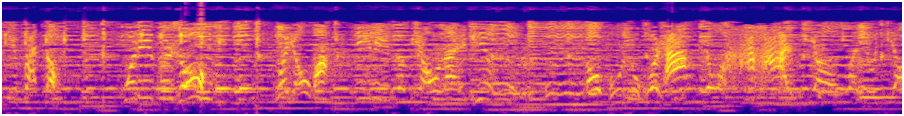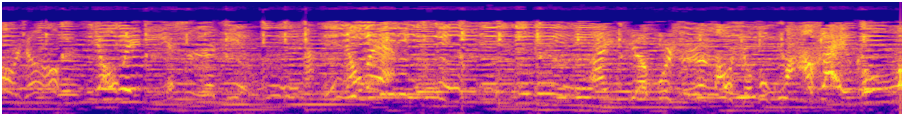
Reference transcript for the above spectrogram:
今天你犯到我的个手，我要把你的个庙来平。老秃驴和尚就哈哈笑，我就叫声小为你是听，小为。俺也不是老师傅夸海口啊，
